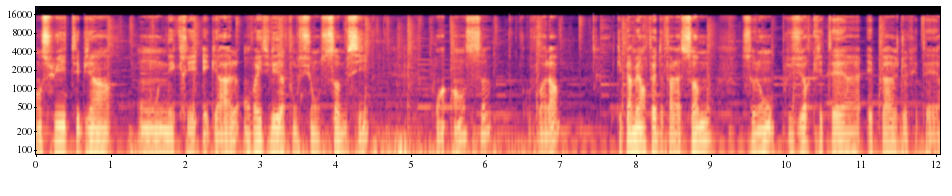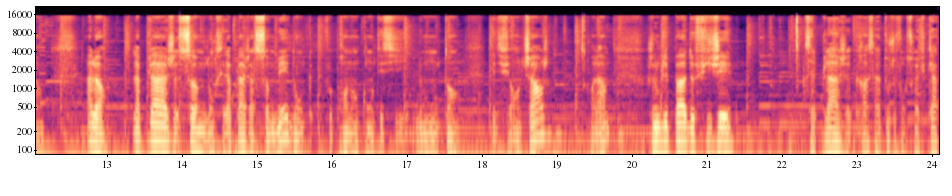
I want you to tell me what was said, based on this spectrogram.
Ensuite eh bien on écrit égal. On va utiliser la fonction somme si. Voilà qui permet en fait de faire la somme selon plusieurs critères et plages de critères. Alors, la plage somme, donc c'est la plage à sommer, donc il faut prendre en compte ici le montant des différentes charges. Voilà. Je n'oublie pas de figer cette plage grâce à la touche de fonction F4,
